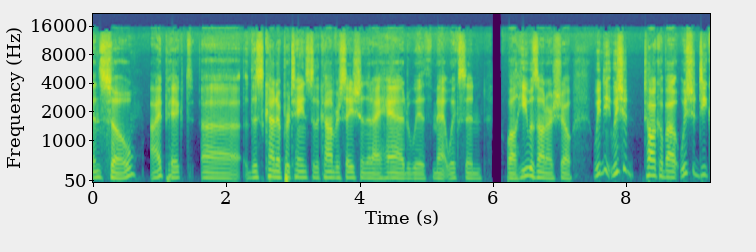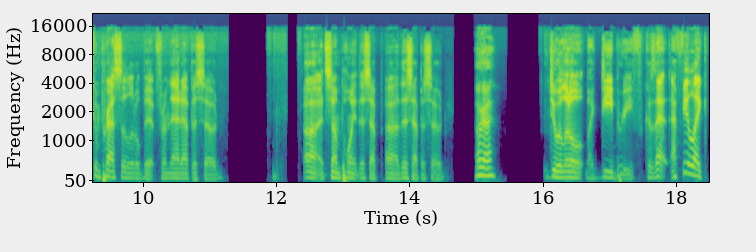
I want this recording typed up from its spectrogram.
and so I picked uh this kind of pertains to the conversation that I had with Matt Wixon while he was on our show. We we should talk about we should decompress a little bit from that episode uh at some point this ep- uh this episode. Okay. Do a little like debrief cuz that I feel like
